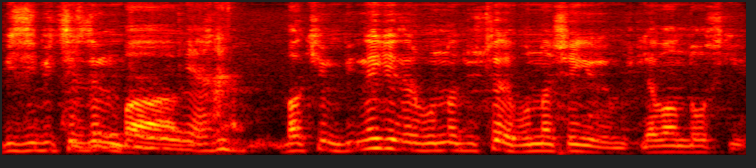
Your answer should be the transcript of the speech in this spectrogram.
Bizi. Bitirdin ya. Bakayım bir ne gelir bununla düşsene bununla şey geliyormuş Lewandowski.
